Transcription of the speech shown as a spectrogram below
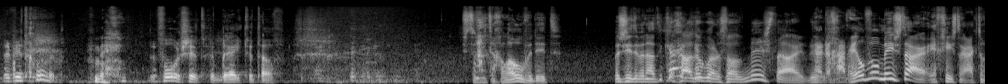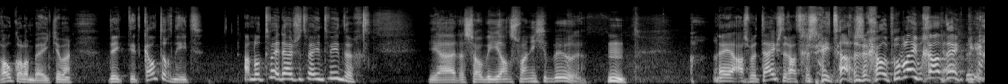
Heb je het gehoord? Nee. De voorzitter breekt het af. Is toch niet te geloven, dit? Waar zitten we naar te Er gaat ook wel eens wat mis daar. Ja, er gaat heel veel mis daar. Gisteren eigenlijk toch ook al een beetje. Maar dit, dit kan toch niet? Anno 2022. Ja, dat zou bij Jansma niet gebeuren. Nou ja, als Matthijs er had gezeten, hadden ze een groot probleem gehad, denk ik.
